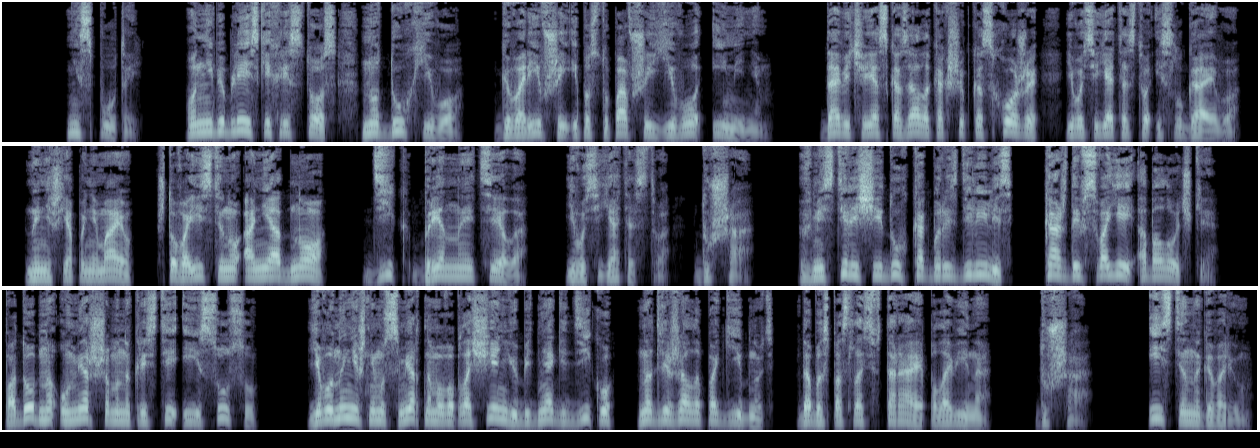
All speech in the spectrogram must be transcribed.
Не спутай. Он не библейский Христос, но Дух Его, говоривший и поступавший Его именем. Давеча я сказала, как шибко схожи Его сиятельство и слуга Его. Ныне ж я понимаю, что воистину они одно — дик, бренное тело, Его сиятельство — душа. Вместилище и дух как бы разделились, каждый в своей оболочке. Подобно умершему на кресте Иисусу, его нынешнему смертному воплощению, бедняге Дику, надлежало погибнуть, дабы спаслась вторая половина — душа. Истинно говорю,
